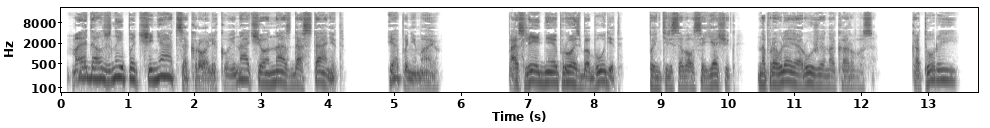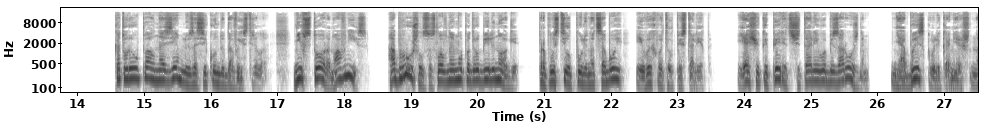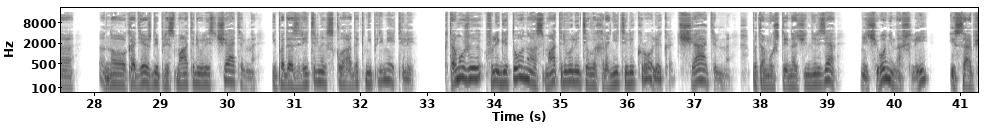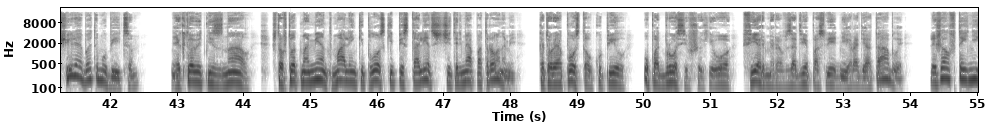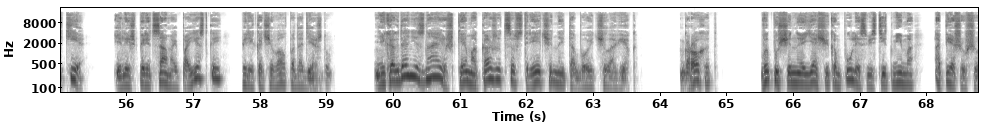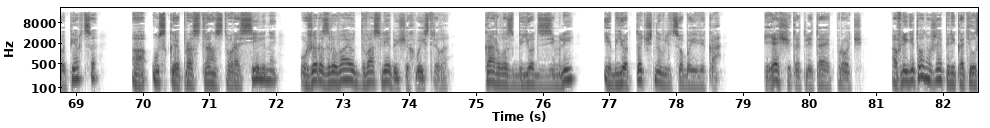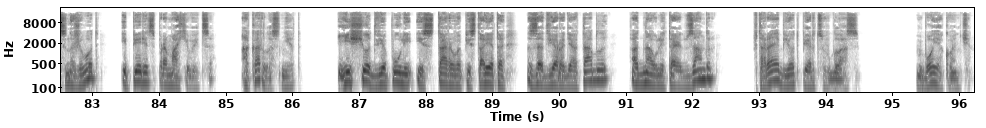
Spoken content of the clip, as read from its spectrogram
«Мы должны подчиняться кролику, иначе он нас достанет». «Я понимаю». «Последняя просьба будет?» — поинтересовался ящик, направляя оружие на Карлоса, который... который упал на землю за секунду до выстрела. Не в сторону, а вниз. Обрушился, словно ему подрубили ноги, пропустил пулю над собой и выхватил пистолет. Ящик и перец считали его безоружным. Не обыскивали, конечно, но к одежде присматривались тщательно и подозрительных складок не приметили. К тому же флегетона осматривали телохранители кролика тщательно, потому что иначе нельзя, ничего не нашли и сообщили об этом убийцам. Никто ведь не знал, что в тот момент маленький плоский пистолет с четырьмя патронами, который апостол купил у подбросивших его фермеров за две последние радиотаблы, лежал в тайнике и лишь перед самой поездкой перекочевал под одежду. Никогда не знаешь, кем окажется встреченный тобой человек. Грохот. Выпущенная ящиком пуля свистит мимо опешившего перца, а узкое пространство расселены уже разрывают два следующих выстрела. Карлос бьет с земли и бьет точно в лицо боевика. Ящик отлетает прочь, а флегетон уже перекатился на живот, и перец промахивается, а Карлос нет. Еще две пули из старого пистолета за две радиотаблы, одна улетает в Зандер, вторая бьет перцу в глаз. Бой окончен.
